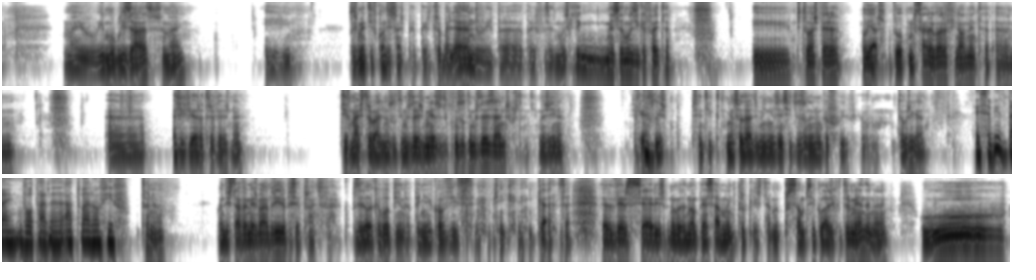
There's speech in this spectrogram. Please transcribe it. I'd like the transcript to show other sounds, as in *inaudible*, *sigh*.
Meio imobilizado também. E felizmente tive condições para, para ir trabalhando e para, para ir fazer música. Tenho imensa música feita e estou à espera. Aliás, estou a começar agora finalmente a, a, a viver outra vez, não é? tive mais trabalho nos últimos dois meses do que nos últimos dois anos, portanto, imagina. Fiquei feliz, senti que tinham saudades minhas em sítios onde eu nunca fui. Eu, muito obrigado. Tem sabido bem voltar a, atuar ao vivo. Então não. Quando isto estava mesmo a abrir, eu pensei, pronto, vai, o pesadelo acabou, pimba, apanhei Covid, fiquei *laughs* em casa a ver séries, não, não pensar muito, porque isto é uma pressão psicológica tremenda, não é? Uh,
